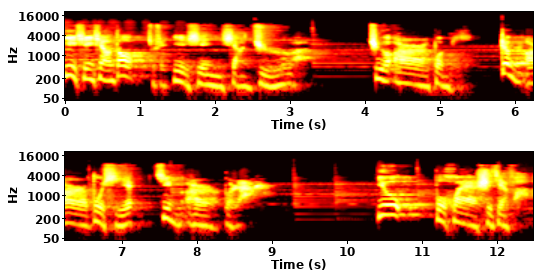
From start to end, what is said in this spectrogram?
一心向道就是一心向觉啊！觉而不迷，正而不邪，静而不染，又不坏世间法，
